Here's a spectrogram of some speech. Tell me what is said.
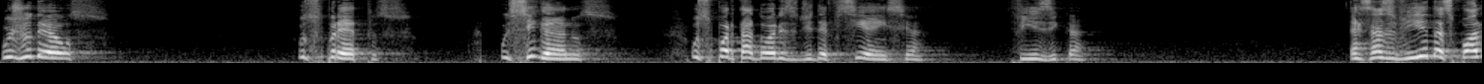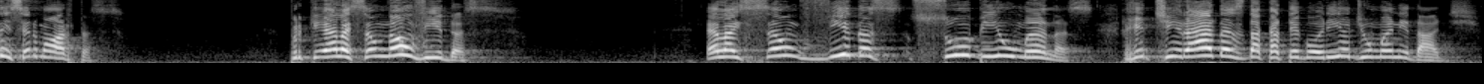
os judeus, os pretos, os ciganos, os portadores de deficiência física. Essas vidas podem ser mortas. Porque elas são não vidas. Elas são vidas subhumanas, retiradas da categoria de humanidade.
